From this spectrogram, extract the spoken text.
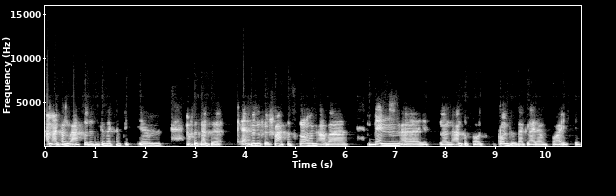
Am Anfang war es so, dass ich gesagt habe, ich ähm, mache das Ganze erstmal nur für schwarze Frauen, aber wenn äh, jetzt eine andere Frau kommt und sagt leider, boah, ich, ich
